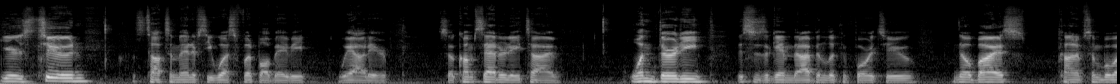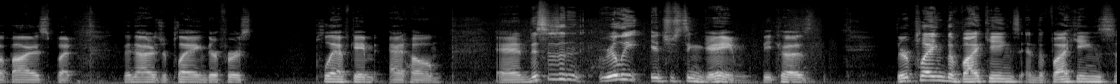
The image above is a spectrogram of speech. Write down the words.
gears tuned. Let's talk some NFC West football, baby. We out here. So come Saturday time, 1:30. This is a game that I've been looking forward to. No bias, kind of some bias, but the Niners are playing their first playoff game at home. And this is a really interesting game because they're playing the Vikings, and the Vikings,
